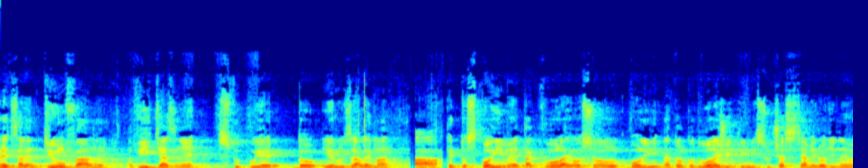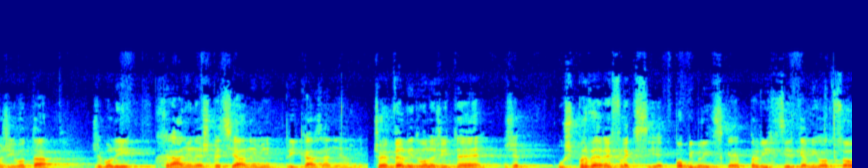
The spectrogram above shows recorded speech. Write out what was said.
predsa len triumfálne a výťazne vstupuje do Jeruzalema. A keď to spojíme, tak vôľ aj osol boli natoľko dôležitými súčasťami rodinného života, že boli chránené špeciálnymi prikázaniami. Čo je veľmi dôležité, že už prvé reflexie pobiblické prvých církevných otcov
